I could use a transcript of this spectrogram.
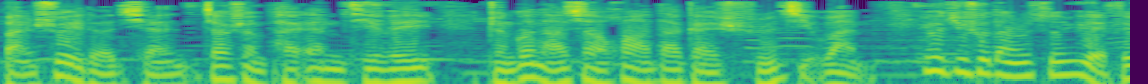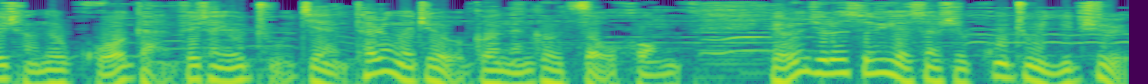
版税的钱，加上拍 MTV，整个拿下花大概十几万。因为据说当时孙悦非常的果敢，非常有主见，他认为这首歌能够走红。有人觉得孙悦算是孤注一掷，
